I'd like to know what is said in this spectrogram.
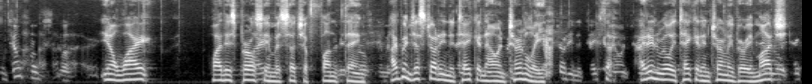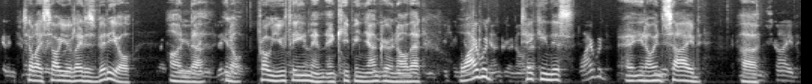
So tell folks, uh, you know, why why this Pearlsium is such a fun thing. I've been just starting to take it now internally. starting to take it now. I didn't really take it internally very much until I saw your latest video on, uh, you know, pro youthing and, and keeping younger and all that. Why would taking this, Why would uh, you know, inside, uh, inside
